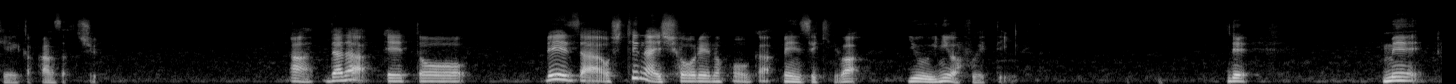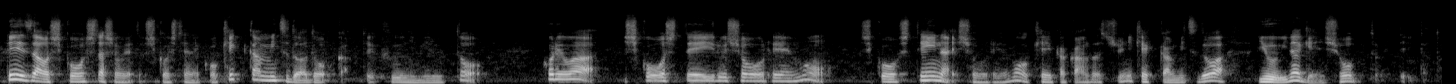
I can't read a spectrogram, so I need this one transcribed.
経過観察中。あ、ただ、えっ、ー、と、レーザーをしてない症例の方が面積は優位には増えていない。で、目、レーザーを施行した症例と施行してない、こう血管密度はどうかというふうに見ると、これは施行している症例も施行していない症例も経過観察中に血管密度は優位な減少を認めていたと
